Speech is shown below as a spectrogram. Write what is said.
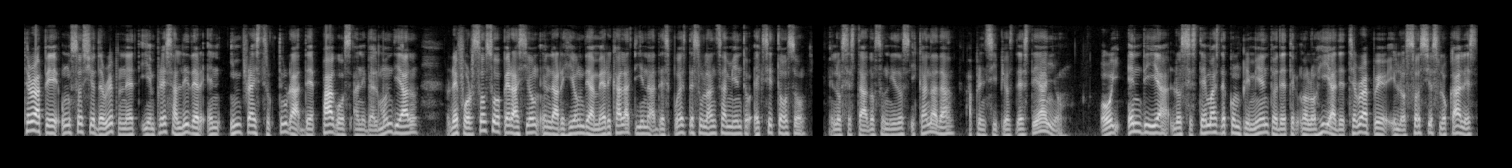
Therapy, un socio de RippleNet y empresa líder en infraestructura de pagos a nivel mundial, reforzó su operación en la región de América Latina después de su lanzamiento exitoso en los Estados Unidos y Canadá a principios de este año. Hoy en día, los sistemas de cumplimiento de tecnología de Therapy y los socios locales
